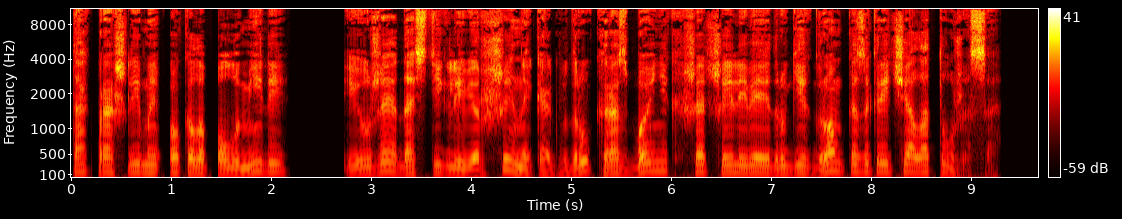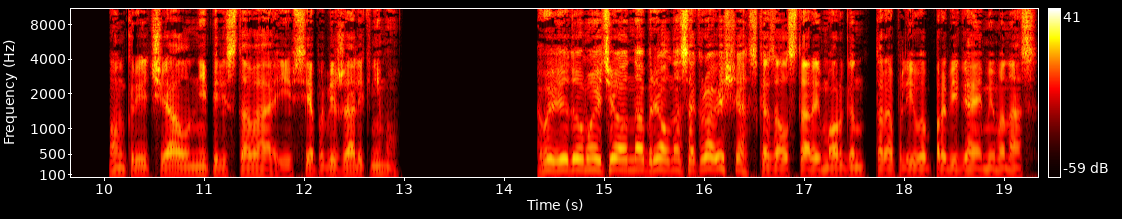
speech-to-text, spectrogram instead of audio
Так прошли мы около полумили и уже достигли вершины, как вдруг разбойник, шедший левее других, громко закричал от ужаса. Он кричал, не переставая, и все побежали к нему. — Вы думаете, он набрел на сокровища? — сказал старый Морган, торопливо пробегая мимо нас.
